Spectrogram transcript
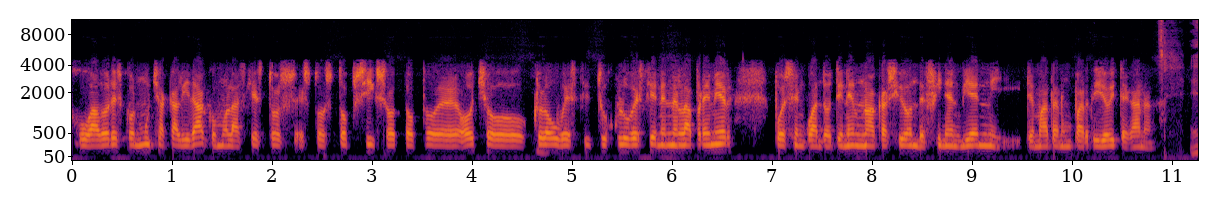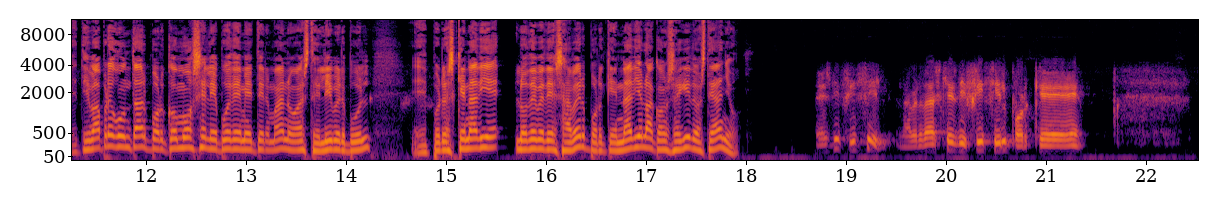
jugadores con mucha calidad como las que estos estos top 6 o top 8 clubes, clubes tienen en la Premier, pues en cuanto tienen una ocasión definen bien y te matan un partido y te ganan. Eh, te iba a preguntar por cómo se le puede meter mano a este Liverpool, eh, pero es que nadie lo debe de saber porque nadie lo ha conseguido este año. Es difícil, la verdad es que es difícil porque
